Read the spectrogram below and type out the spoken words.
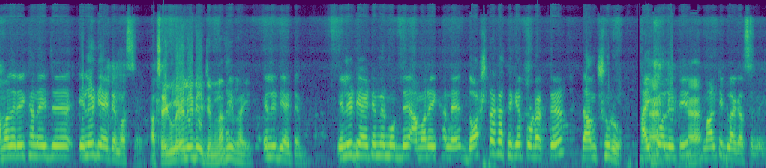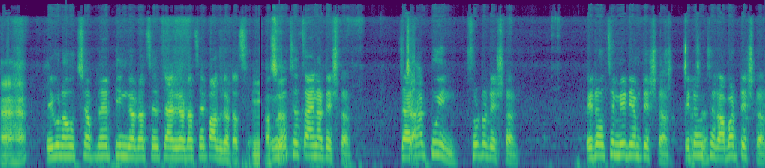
আমাদের এখানে এই যে এলইডি আইটেম আছে। আচ্ছা এগুলো এলইডি আইটেম না? জি ভাই এলইডি আইটেম এলইডি আইটেমের মধ্যে আমার এখানে দশ টাকা থেকে প্রোডাক্টের দাম শুরু। হাই কোয়ালিটি। মাল্টিপ্লাগ আছে ভাই। হ্যাঁ হ্যাঁ। এগুলো হচ্ছে আপনার তিন গাট আছে চার গাট আছে পাঁচ গাট আছে। আচ্ছা। হচ্ছে চায়না টেস্টার চায়না টুইন ছোট টেস্টার এটা হচ্ছে মিডিয়াম টেস্টার এটা। হচ্ছে রাবার টেস্টার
